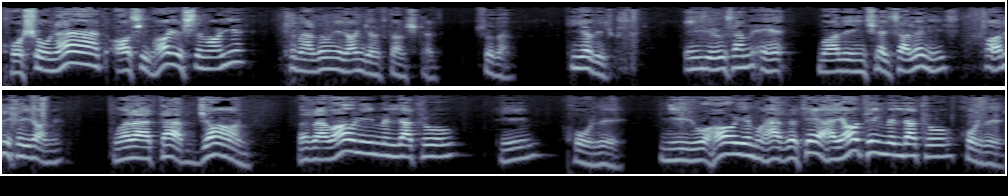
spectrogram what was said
خشونت آسیب های اجتماعی که مردم ایران گرفتارش کرد. شدن. این یه ویروس. این ویروس هم مال این چهل ساله نیست. تاریخ ایرانه. مرتب جان و روان این ملت رو این خورده. نیروهای محرکه حیات این ملت رو خورده.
